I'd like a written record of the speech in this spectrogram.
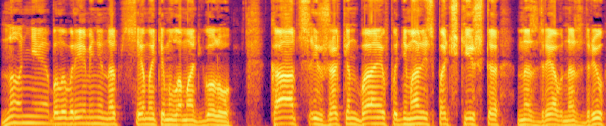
Но не было времени над всем этим ломать голову. Кац и Жакенбаев поднимались почти что ноздря в ноздрю,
